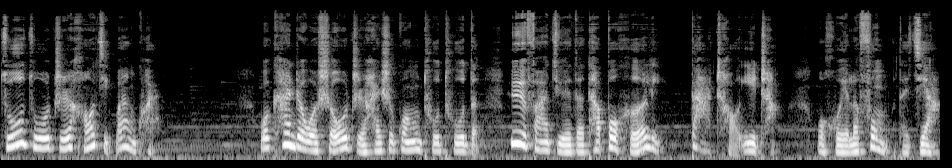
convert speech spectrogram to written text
足足值好几万块。我看着我手指还是光秃秃的，愈发觉得他不合理，大吵一场。我回了父母的家。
